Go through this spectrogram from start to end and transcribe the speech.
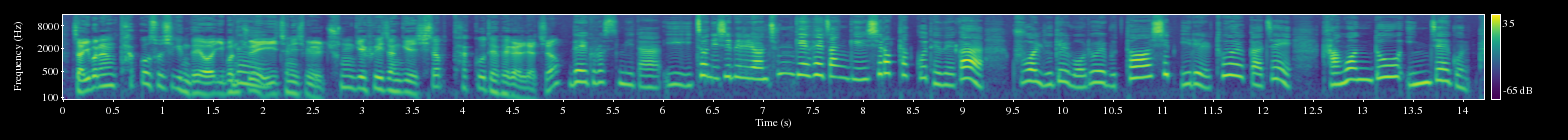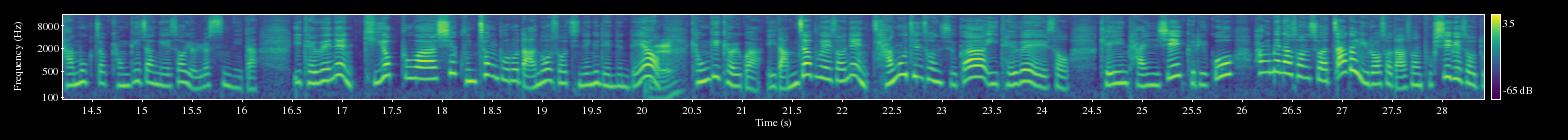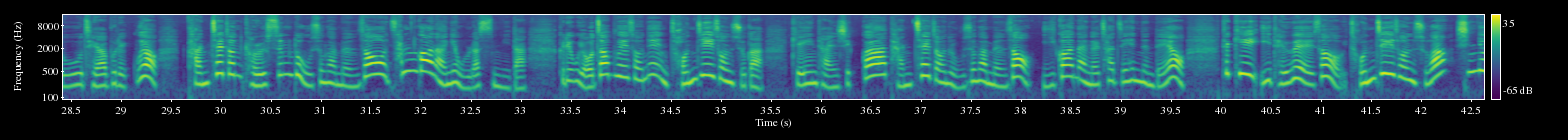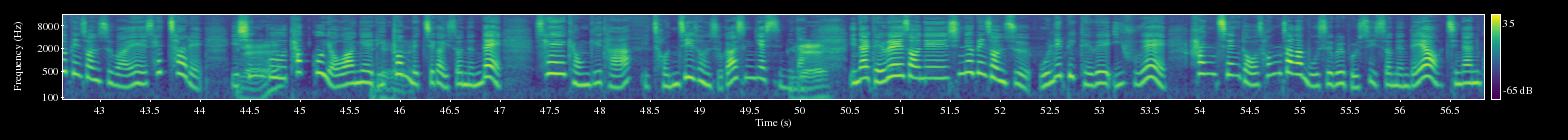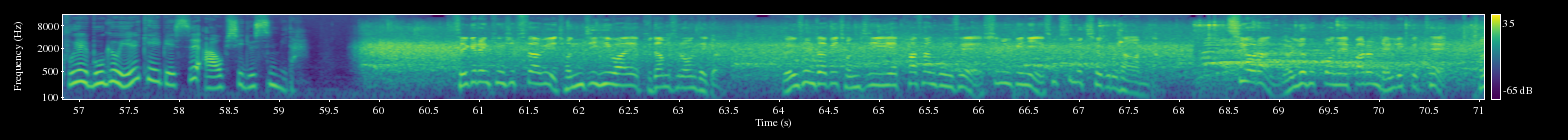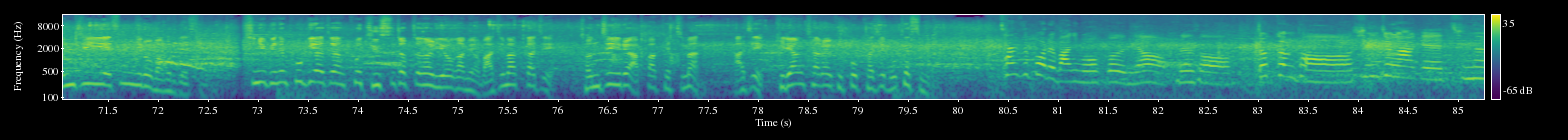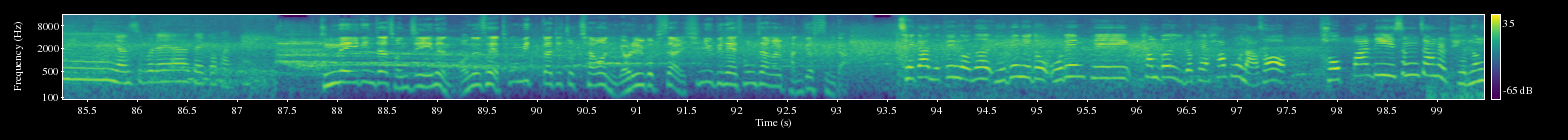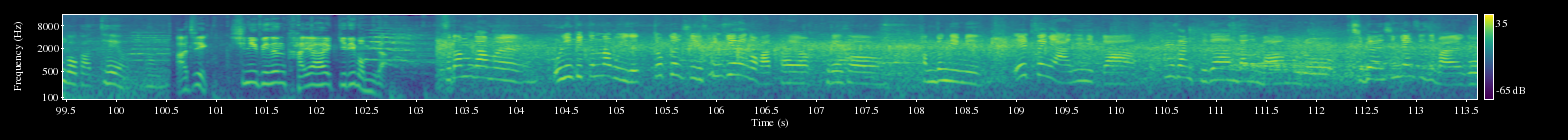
자, 이번에는 탁구 소식인데요. 이번 네. 주에 2021 춘계 회장기 실업 탁구 대회가 열렸죠? 네, 그렇습니다. 이 2021년 춘계 회장기 실업 탁구 대회가 9월 6일 월요일부터 11일 토요일까지 강원도 인제군 다목적 경기장에서 열렸습니다. 이 대회는 기업부와 시군청부로 나눠서 진행이 됐는데요. 네. 경기 결과 이 남자부에서는 장우진 선수가 이 대회에서 개인 단식 그리고 황민아 선수와 짝을 이뤄서 나선 복식에서도 제압을 했고요. 단체 단체전 결승도 우승하면서 3관왕에 올랐습니다. 그리고 여자부에서는 전지희 선수가 개인 단식과 단체전을 우승하면서 2관왕을 차지했는데요. 특히 이 대회에서 전지희 선수와 신유빈 선수와의 세 차례 이 네. 신구 네. 탁구 여왕의 리턴 네. 매치가 있었는데 세 경기 다 전지희 선수가 승리했습니다. 네. 이날 대회에서는 신유빈 선수 올림픽 대회 이후에 한층 더 성장한 모습을 볼 수 있었는데요. 지난 9일 목요일 KBS 9시 뉴스입니다. 세계 랭킹 14위 전지희와의 부담스러운 대결. 왼손잡이 전지희의 파상 공세에 신유빈이 속수무책으로 당합니다. 치열한 16번의 빠른 랠리 끝에 전지희의 승리로 마무리됐습니다. 신유빈은 포기하지 않고 듀스 접전을 이어가며 마지막까지 전지희를 압박했지만 아직 기량차를 극복하지 못했습니다. 찬스볼을 많이 먹었거든요. 그래서 조금 더 신중하게 치는 연습을 해야 될 것 같아요. 국내 1인자 전지희는 어느새 턱밑까지 쫓아온 17살 신유빈의 성장을 반겼습니다. 제가 느낀 거는 유빈이도 올림픽 한 번 이렇게 하고 나서 더 빨리 성장을 되는 것 같아요. 아직 신유빈은 가야 할 길이 멉니다. 부담감을 올림픽 끝나고 이제 조금씩 생기는 것 같아요. 그래서 감독님이 1등이 아니니까 항상 도전한다는 마음으로 주변 신경 쓰지 말고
